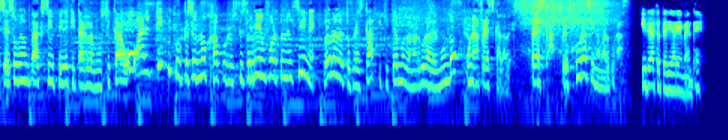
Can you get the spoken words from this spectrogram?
se sube a un taxi y pide quitar la música o al típico que se enoja por los que se ríen fuerte en el cine. Dónale tu Fresca y quitemos la amargura del mundo una fresca a la vez. Fresca, frescura sin amarguras. Hidrátate diariamente.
